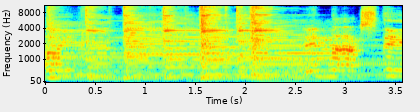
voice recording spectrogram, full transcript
In And I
